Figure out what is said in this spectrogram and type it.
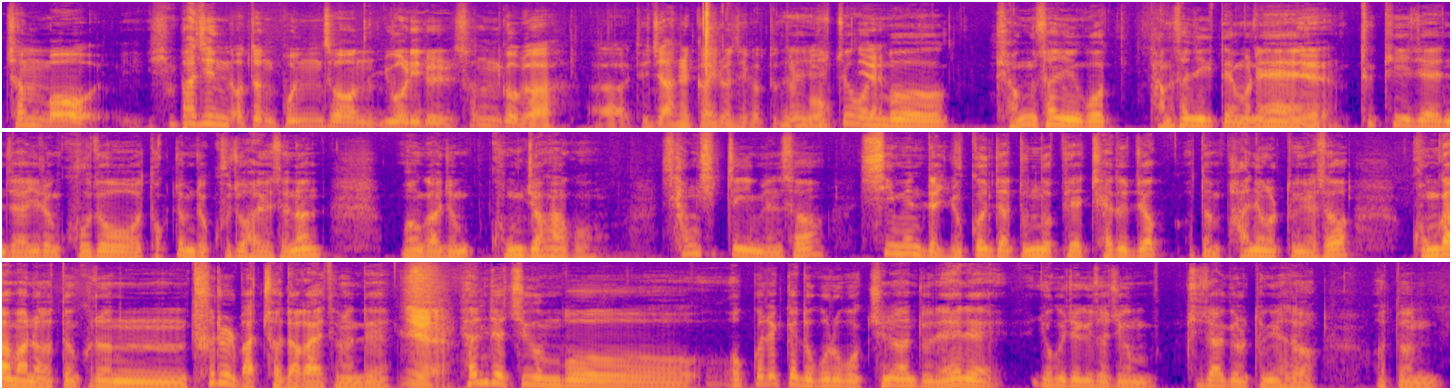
참뭐힘 빠진 어떤 본선 6월 1일 선거가 아, 되지 않을까 이런 생각도 들고 네, 이쪽은 예. 뭐 경선이고 당선이기 때문에 예. 특히 이제 이제 이런 구도 독점적 구조하에서는 뭔가 좀 공정하고 상식적이면서 시민들 유권자 눈높이에 제도적 어떤 반영을 통해서 공감하는 어떤 그런 틀을 맞춰 나가야 되는데 예. 현재 지금 뭐 엊그저께도 그러고 지난주 내내 여기저기서 지금 기자회견을 통해서 어떤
